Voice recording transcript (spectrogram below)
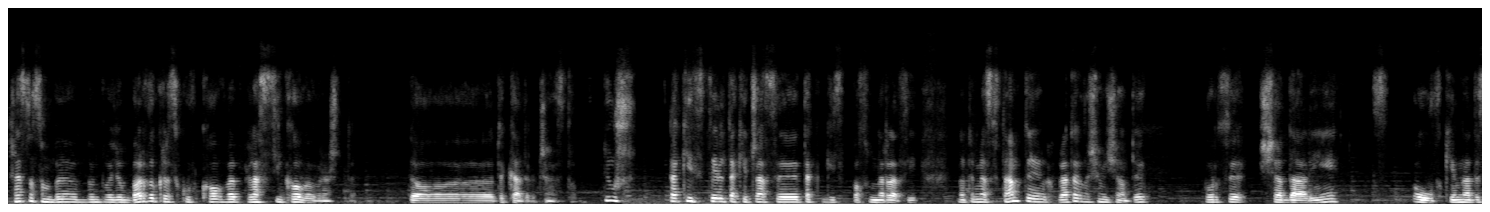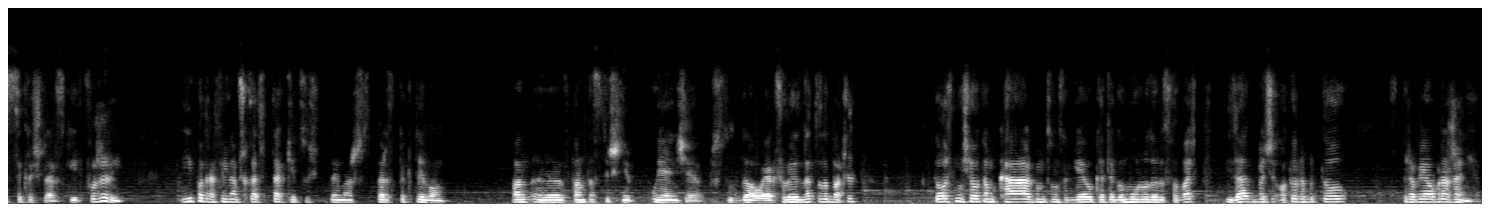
często są, by- bym powiedział, bardzo kreskówkowe, plastikowe wręcz te, te kadry często. Już taki styl, takie czasy, taki sposób narracji. Natomiast w tamtych latach 80. twórcy siadali z ołówkiem na desce kreślarskiej i tworzyli. I potrafili na przykład takie coś tutaj masz z perspektywą fan, e, fantastycznie ujęcie po prostu z dołu. Jak sobie na to zobaczysz, ktoś musiał tam każdą tą cegiełkę tego muru dorysować i zadbać o to, żeby to sprawiało wrażenie.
